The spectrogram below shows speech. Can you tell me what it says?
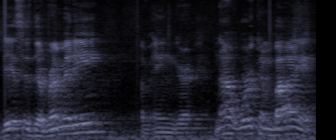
This is the remedy of anger. Not working by it.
